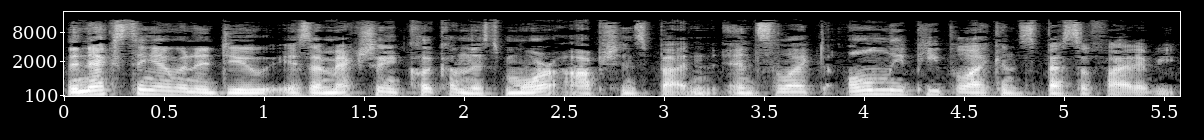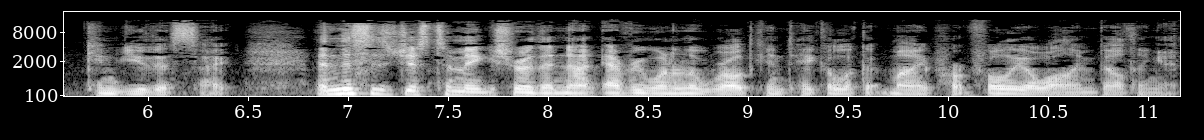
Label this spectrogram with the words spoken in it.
The next thing I'm going to do is I'm actually going to click on this More Options button and select only people I can specify to can view this site. And this is just to make sure that not everyone in the world can take a look at my portfolio while I'm building it.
